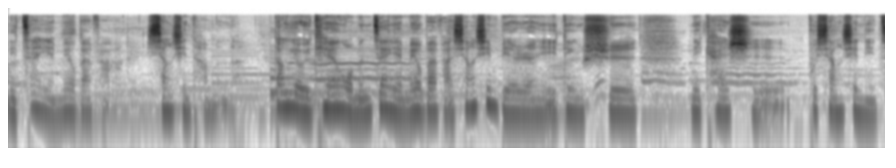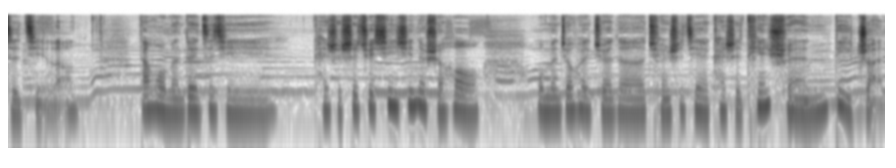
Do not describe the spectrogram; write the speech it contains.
你再也没有办法相信他们了。当有一天我们再也没有办法相信别人，一定是你开始不相信你自己了。当我们对自己开始失去信心的时候，我们就会觉得全世界开始天旋地转，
